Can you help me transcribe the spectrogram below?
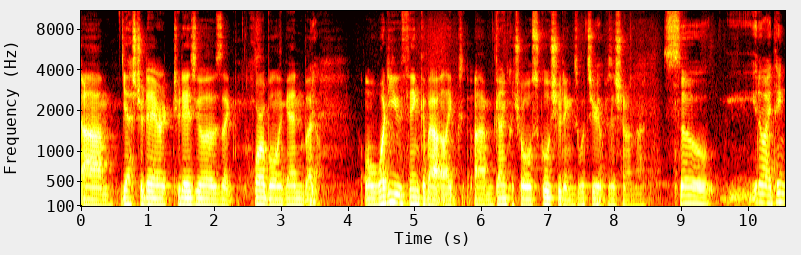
um, yesterday or two days ago. It was like horrible again, but. Yeah. Well, what do you think about like um, gun control, school shootings? What's your position on that? So, you know, I think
